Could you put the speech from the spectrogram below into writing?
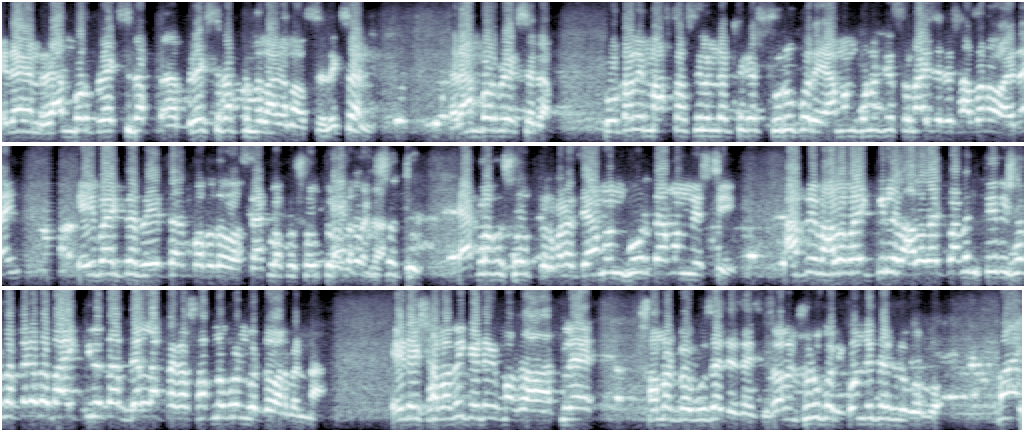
এই দেখেন র্যাম্বোর ব্রেক সেটআপ ব্রেক সেটআপ কিন্তু লাগানো আছে দেখছেন? র্যাম্বোর brake setup totally master cylinder থেকে শুরু করে এমন কোনো কিছু নাই যেটা সাজানো হয় নাই। এই বাইকটার রেট দাম কত দেওয়া আছে? এক লক্ষ সত্তর হাজার এক লক্ষ টাকা সত্তর। এক লক্ষ সত্তর মানে যেমন গুড় তেমন মিষ্টি। আপনি ভালো বাইক কিনলে ভালো বাইক পাবেন তিরিশ হাজার টাকা তো বাইক কিনলে তার দেড় লাখ টাকা স্বপ্ন পূরণ করতে পারবেন না। এটাই স্বাভাবিক, এটাই আসলে সম্রাট ভাই বুঝাইতে চাইছি। চলেন, শুরু করি। কোন দিক থেকে শুরু করব? ভাই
